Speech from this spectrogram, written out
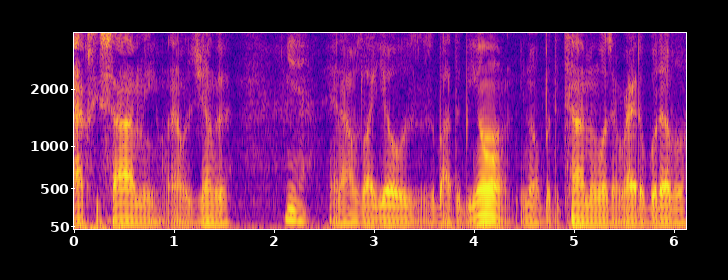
actually sign me when I was younger. yeah. And I was like, yo, this is about to be on, you know, but the timing wasn't right or whatever.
